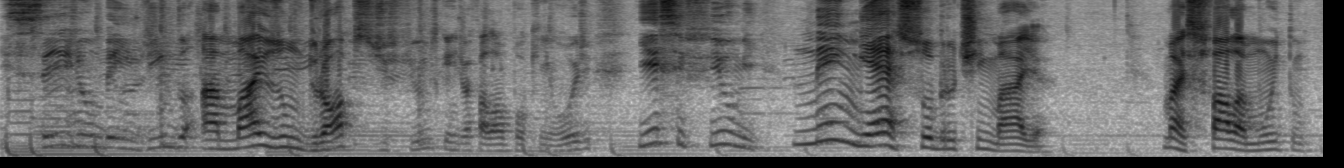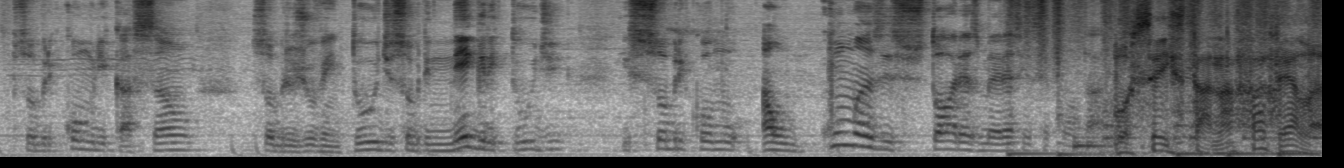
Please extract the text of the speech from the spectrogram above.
e sejam bem-vindos a mais um Drops de filmes que a gente vai falar um pouquinho hoje. E esse filme nem é sobre o Tim Maia, mas fala muito sobre comunicação sobre juventude, sobre negritude e sobre como algumas histórias merecem ser contadas. Você está na favela.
